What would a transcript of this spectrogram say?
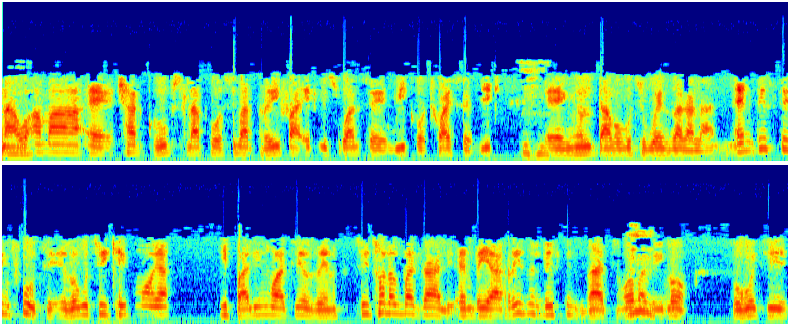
nawo ama uh, chat groups lapho siba briefer at least once a week or twice a week Mhm. eh ngiludaba ukuthi kwenzakalani and these things futhi izokuthi iCape Moya ibhala incwadi yezenu sithola kubadlali and they are raising these things that ngoba Mm. they know ukuthi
